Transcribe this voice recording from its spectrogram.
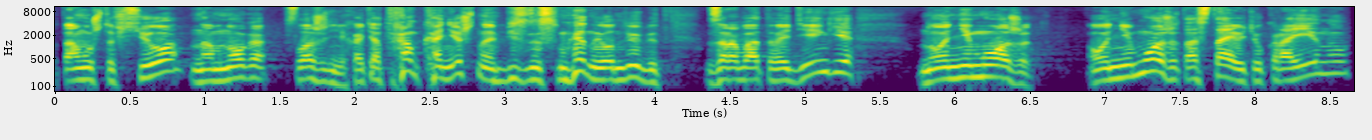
Потому что все намного сложнее. Хотя Трамп, конечно, бизнесмен, и он любит зарабатывать деньги, но он не может. Он не может оставить Украину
